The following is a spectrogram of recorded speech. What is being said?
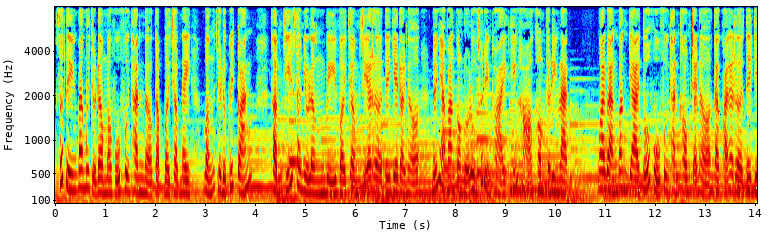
số tiền 30 triệu đồng mà Vũ Phương Thanh nợ cặp vợ chồng này vẫn chưa được quyết toán. Thậm chí sau nhiều lần bị vợ chồng chị RTG đòi nợ, nữ nhà văn còn đổi luôn số điện thoại khiến họ không thể liên lạc. Ngoài đoạn văn dài tố Vũ Phương Thanh không trả nợ, tài khoản RTG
